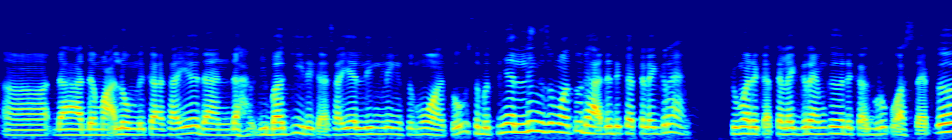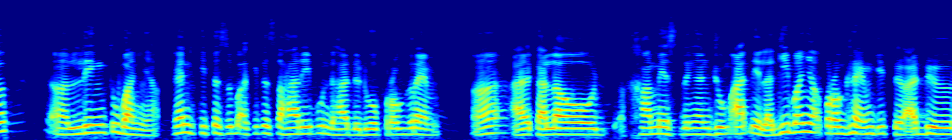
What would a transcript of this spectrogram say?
uh, dah ada maklum dekat saya dan dah dibagi dekat saya link-link semua tu. Sebetulnya link semua tu dah ada dekat Telegram. Cuma dekat Telegram ke dekat grup WhatsApp ke uh, link tu banyak. Kan kita sebab kita sehari pun dah ada dua program. Uh, kalau Khamis dengan Jumaat ni lagi banyak program kita. Ada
